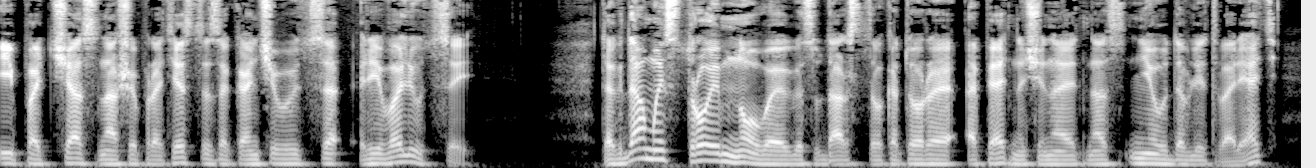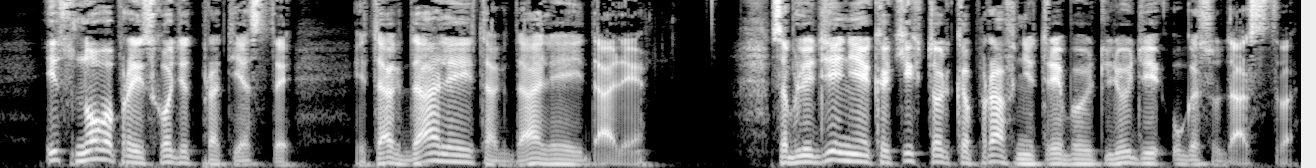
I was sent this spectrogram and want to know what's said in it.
и подчас наши протесты заканчиваются революцией. Тогда мы строим новое государство, которое опять начинает нас не удовлетворять, и снова происходят протесты, и так далее, и так далее, и далее. Соблюдение каких только прав не требуют люди у государства.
